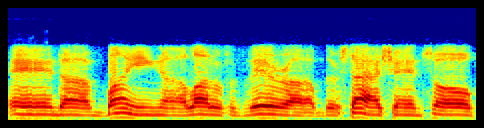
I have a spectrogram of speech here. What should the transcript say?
and uh, buying a lot of their uh, their stash, and so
